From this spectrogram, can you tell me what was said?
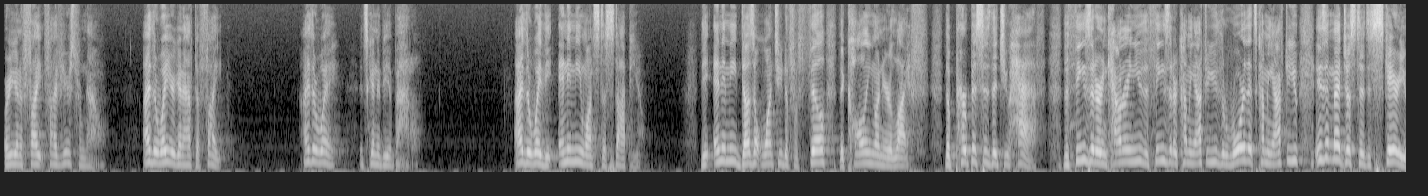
Or are you going to fight five years from now? Either way, you're going to have to fight. Either way, it's going to be a battle. Either way, the enemy wants to stop you. The enemy doesn't want you to fulfill the calling on your life, the purposes that you have. The things that are encountering you, the things that are coming after you, the roar that's coming after you isn't meant just to scare you,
